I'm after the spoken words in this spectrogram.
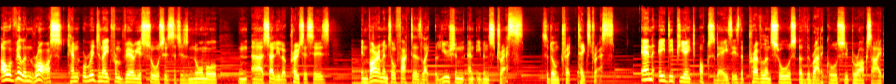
Our villain, ROS, can originate from various sources such as normal uh, cellular processes, environmental factors like pollution, and even stress. So don't take stress. NADPH oxidase is the prevalent source of the radical superoxide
